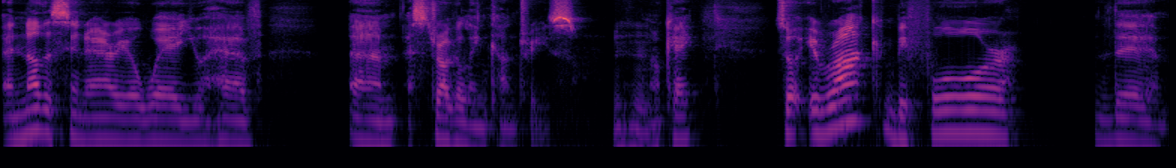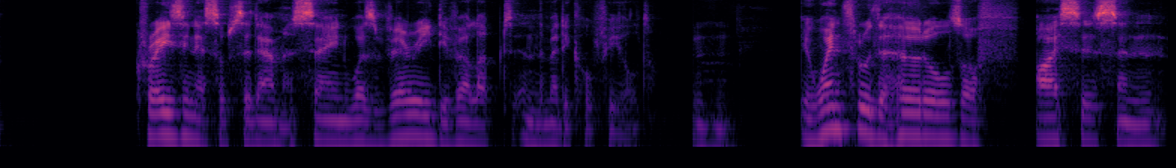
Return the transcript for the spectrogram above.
another scenario where you have um, struggling countries. Okay? So iraq before the craziness of saddam hussein was very developed in the medical field. It went through the hurdles of isis and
